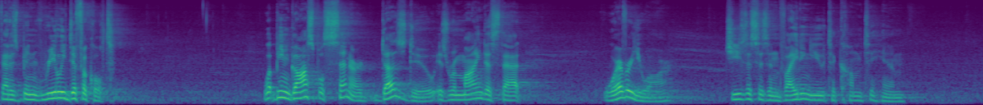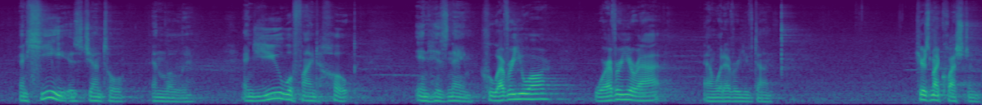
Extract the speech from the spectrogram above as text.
that has been really difficult. What being gospel centered does do is remind us that wherever you are, Jesus is inviting you to come to him. And he is gentle and lowly. And you will find hope in his name, whoever you are, wherever you're at, and whatever you've done. Here's my question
